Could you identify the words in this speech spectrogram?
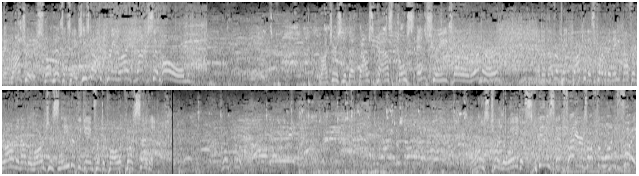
And Rogers won't hesitate. She's got the green light, knocks it home. Rogers with that bounce pass, post entry to Rimmer. And another big bucket as part of an 8-0 run, and now the largest lead of the game for DePaul at plus seven. Almost turned away, but spins and fires off the one foot.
